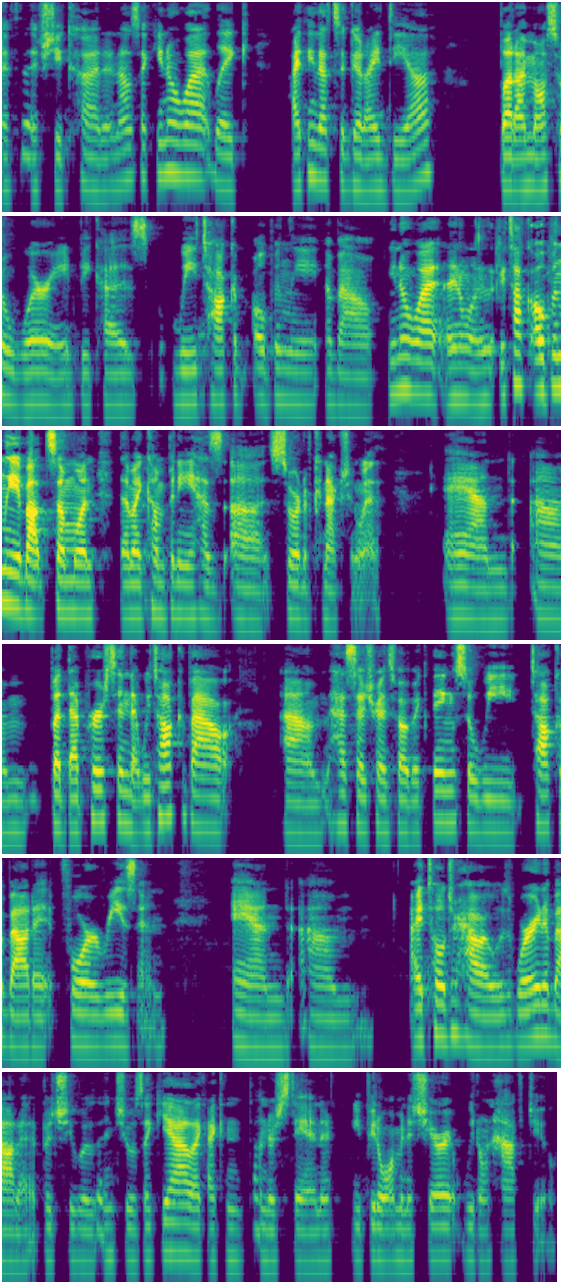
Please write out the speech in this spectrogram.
if, if she could. And I was like, you know what? Like, I think that's a good idea. But I'm also worried because we talk openly about, you know what? I don't want to, we talk openly about someone that my company has a sort of connection with. And, um, but that person that we talk about um, has said transphobic things. So we talk about it for a reason. And, um, I told her how I was worried about it, but she was, and she was like, yeah, like I can understand if, if you don't want me to share it, we don't have to.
